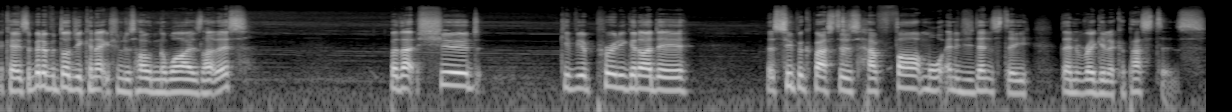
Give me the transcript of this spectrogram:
Okay, it's a bit of a dodgy connection just holding the wires like this. But that should give you a pretty good idea that supercapacitors have far more energy density than regular capacitors.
